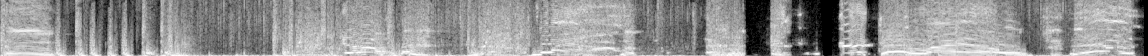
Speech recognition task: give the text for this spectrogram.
Um, That, wow. That was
